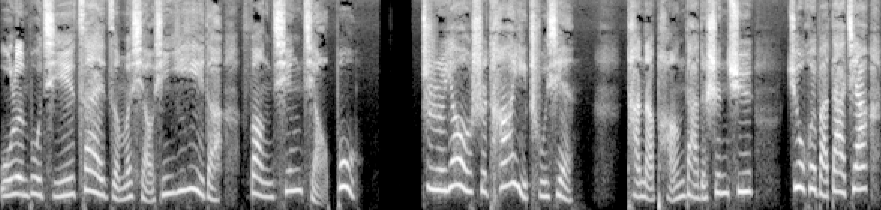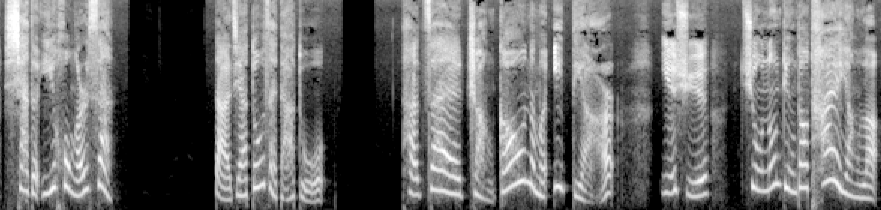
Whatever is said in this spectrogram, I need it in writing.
无论布奇再怎么小心翼翼的放轻脚步，只要是他一出现，他那庞大的身躯就会把大家吓得一哄而散。大家都在打赌，他再长高那么一点儿，也许就能顶到太阳了。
